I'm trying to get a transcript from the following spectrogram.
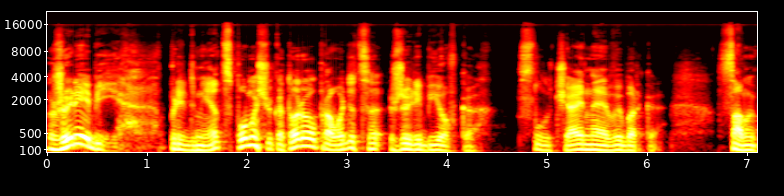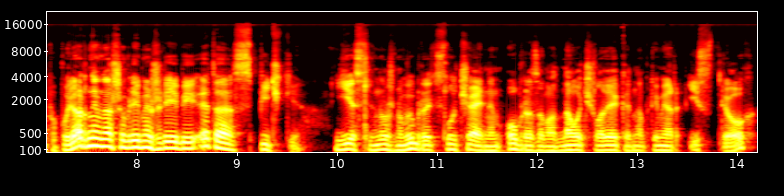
Жеребий – предмет, с помощью которого проводится жеребьевка, случайная выборка. Самый популярный в наше время жребий – это спички. Если нужно выбрать случайным образом одного человека, например, из трех,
